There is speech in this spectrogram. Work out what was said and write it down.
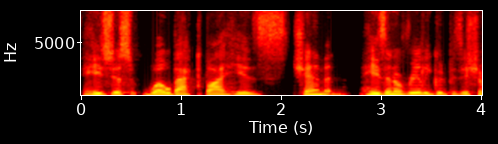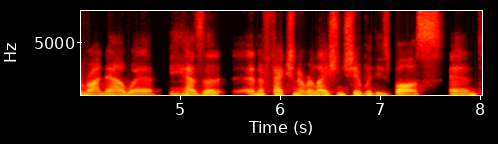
he's just well backed by his chairman. He's in a really good position right now where he has a, an affectionate relationship with his boss, and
